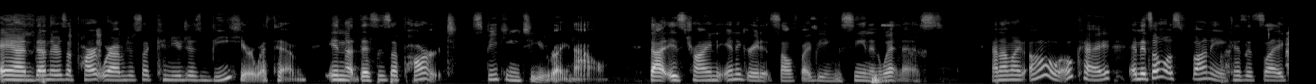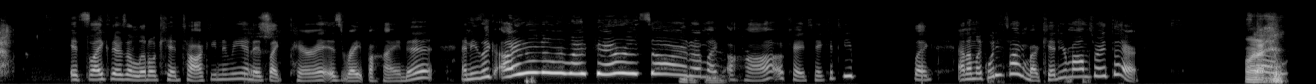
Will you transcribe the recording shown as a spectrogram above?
And then there's a part where i'm just like can you just be here with him in that this is a part speaking to you right now that is trying to integrate itself by being seen and witnessed. And I'm like, oh, okay. And it's almost funny because it's like, it's like there's a little kid talking to me, and it's like parent is right behind it, and he's like, I don't know where my parents are, and I'm like, uh huh, okay, take a deep, like, and I'm like, what are you talking about, kid? Your mom's right there. So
